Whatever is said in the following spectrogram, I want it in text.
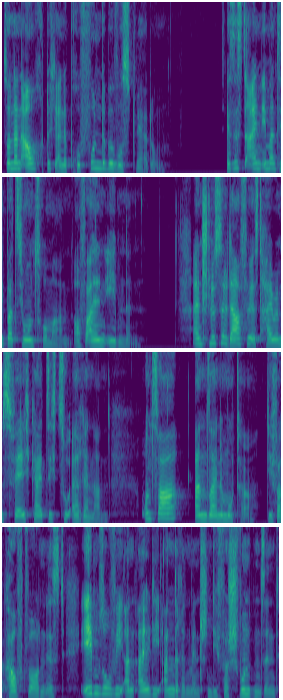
sondern auch durch eine profunde Bewusstwerdung. Es ist ein Emanzipationsroman auf allen Ebenen. Ein Schlüssel dafür ist Hirams Fähigkeit, sich zu erinnern, und zwar an seine Mutter, die verkauft worden ist, ebenso wie an all die anderen Menschen, die verschwunden sind,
